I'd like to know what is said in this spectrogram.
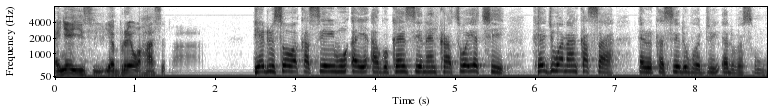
ɛnyɛ easy yɛbrɛ wɔ ha ase paa deɛ du so wɔ yi mu ɛyɛ agokansie ne nkratoɔ yɛkyi kagyiwa no ankasa ɛre kaseɛ de bɔadu ɛde bɛso mu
